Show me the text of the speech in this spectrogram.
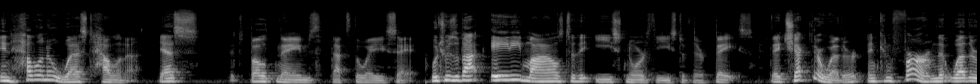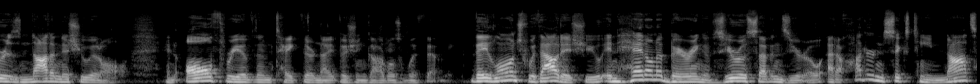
in Helena, West Helena. Yes, it's both names, that's the way you say it, which was about 80 miles to the east northeast of their base. They check their weather and confirm that weather is not an issue at all, and all three of them take their night vision goggles with them. They launch without issue and head on a bearing of 070 at 116 knots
